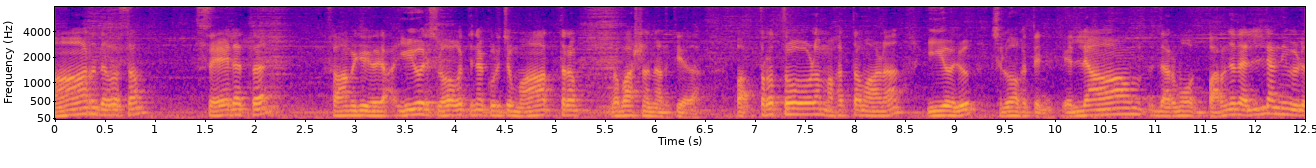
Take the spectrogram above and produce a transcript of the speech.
ആറ് ദിവസം സേലത്ത് സ്വാമിജി ഈ ഒരു ശ്ലോകത്തിനെക്കുറിച്ച് മാത്രം പ്രഭാഷണം നടത്തിയതാണ് അപ്പോൾ അത്രത്തോളം മഹത്വമാണ് ഈ ഒരു ശ്ലോകത്തിന്. എല്ലാം ധർമ്മവും പറഞ്ഞതെല്ലാം നീ വിട്.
